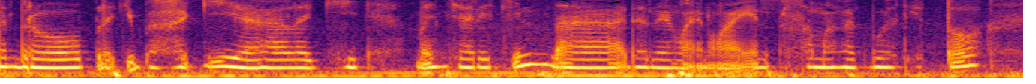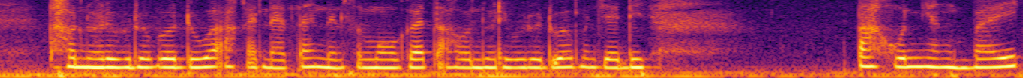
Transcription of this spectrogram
ngedrop lagi bahagia lagi mencari cinta dan yang lain-lain. Semangat buat itu. Tahun 2022 akan datang dan semoga tahun 2022 menjadi tahun yang baik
